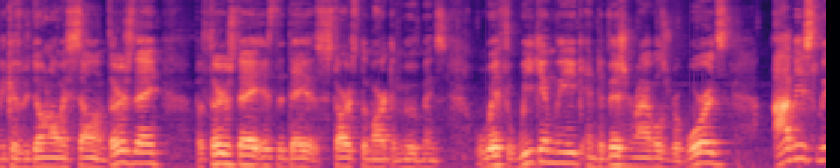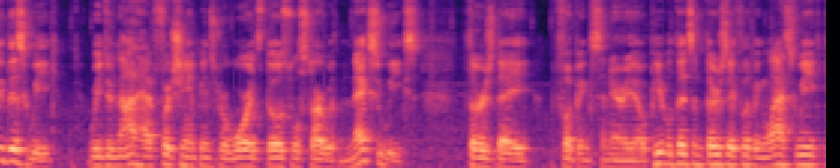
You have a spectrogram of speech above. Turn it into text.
because we don't always sell on Thursday. But Thursday is the day that starts the market movements with weekend league and division rivals rewards. Obviously, this week we do not have FUT Champions rewards. Those will start with next week's Thursday flipping scenario. People did some Thursday flipping last week,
